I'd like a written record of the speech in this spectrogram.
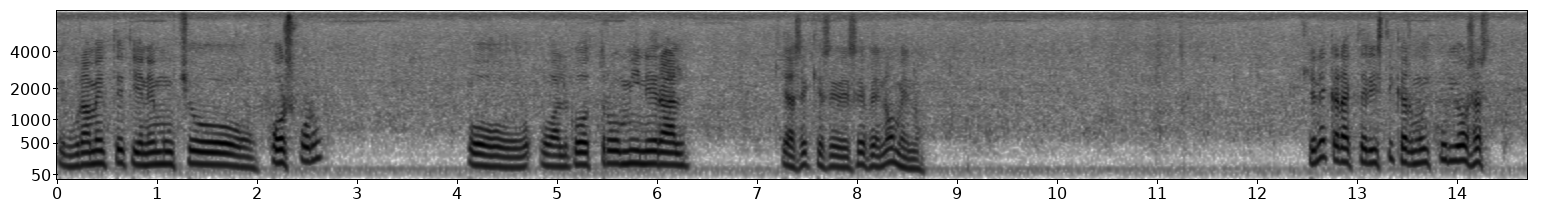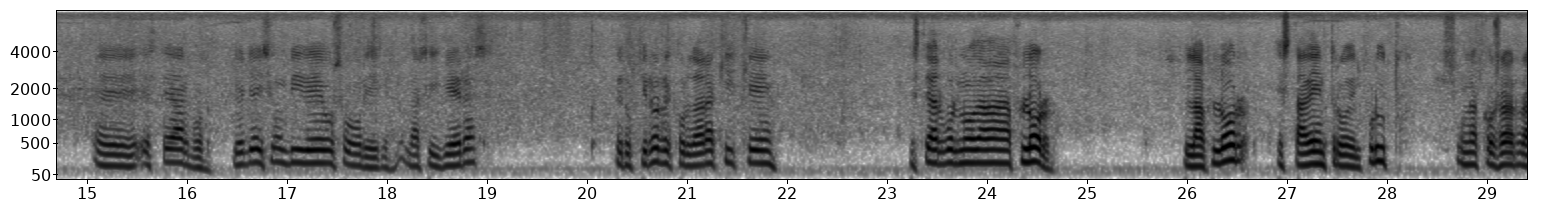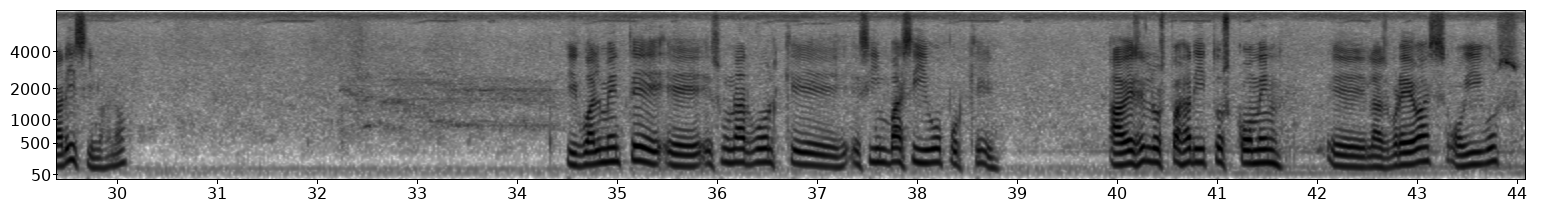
Seguramente tiene mucho fósforo o, o algo otro mineral que hace que se dé ese fenómeno. Tiene características muy curiosas eh, este árbol. Yo ya hice un video sobre las higueras, pero quiero recordar aquí que este árbol no da flor. La flor está dentro del fruto. Es una cosa rarísima, ¿no? Igualmente eh, es un árbol que es invasivo porque a veces los pajaritos comen eh, las brevas o higos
